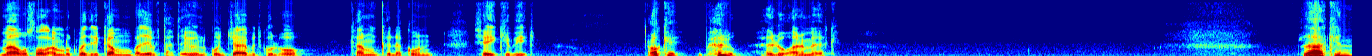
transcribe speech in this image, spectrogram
ما وصل عمرك ما أدري كم وبعدين فتحت عيونك وانت شايب تقول أوه كان ممكن أكون شيء كبير. أوكي حلو حلو أنا معك. لكن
